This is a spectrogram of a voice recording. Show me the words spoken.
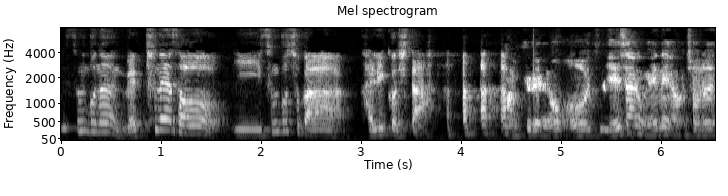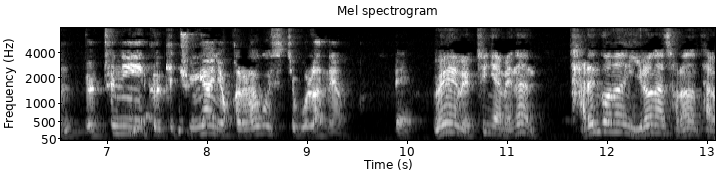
이 승부는 웹툰에서 이 승부수가 갈릴 것이다. 아, 그래요? 어, 예상 외네요. 저는 웹툰이 그렇게 중요한 역할을 하고 있을지 몰랐네요. 네. 왜 웹툰이냐면은 다른 거는 이러나 저러나 다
